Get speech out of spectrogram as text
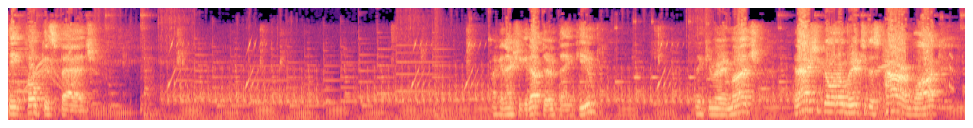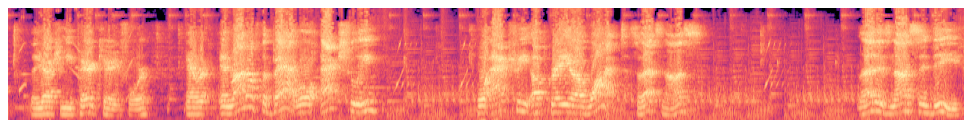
deep focus badge. I can actually get up there, thank you. Thank you very much. And actually going over here to this power block that you actually need Parakarry for. And, and right off the bat, we'll actually we'll actually upgrade uh, Watt. So that's nice. That is nice indeed.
